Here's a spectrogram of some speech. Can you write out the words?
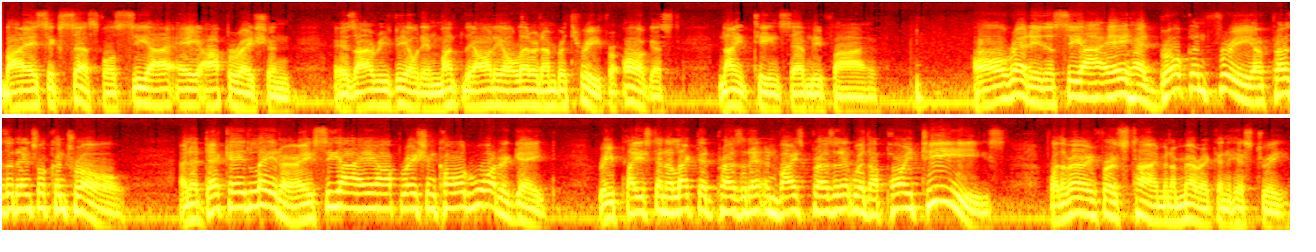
by a successful CIA operation, as I revealed in monthly AUDIO LETTER No. 3 for August 1975. Already the CIA had broken free of Presidential control, and a decade later a CIA operation called Watergate replaced an elected President and Vice President with appointees for the very first time in American history.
